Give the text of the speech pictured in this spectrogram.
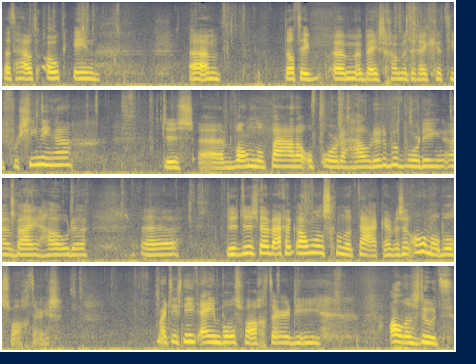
Dat houdt ook in um, dat ik uh, me bezig ga met recreatieve voorzieningen. Dus uh, wandelpaden op orde houden, de bebording uh, bijhouden. dus we hebben eigenlijk allemaal verschillende taken. En we zijn allemaal boswachters. Maar het is niet één boswachter die alles doet.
